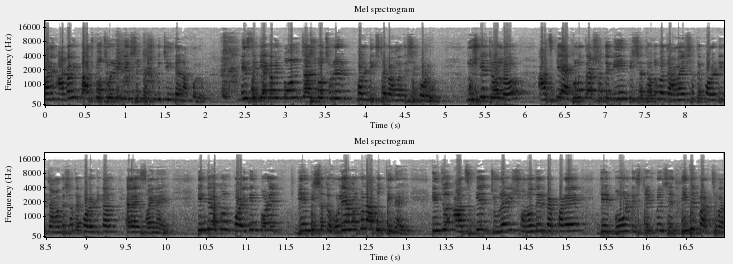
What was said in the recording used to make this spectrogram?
মানে আগামী পাঁচ বছরের ইলেকশনটা শুধু চিন্তা না করুক। এনসিপি আগামী পঞ্চাশ বছরের পলিটিক্সটা বাংলাদেশে করুক। মুশকিলটা হলো, আজকে এখনও তার সাথে বিএনপির সাথে অথবা জামাইয়ের সাথে পলিটিক্স আমাদের সাথে পলিটিক্যাল অ্যালায়েন্স হয় নাই। কিন্তু এখন কয়েকদিন পরে বিএনপির সাথে হলে আমার কোনো আপত্তি নাই। কিন্তু আজকে জুলাই সনদের ব্যাপারে যে বোল্ড স্টেটমেন্ট সে দিতে পারছে বা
